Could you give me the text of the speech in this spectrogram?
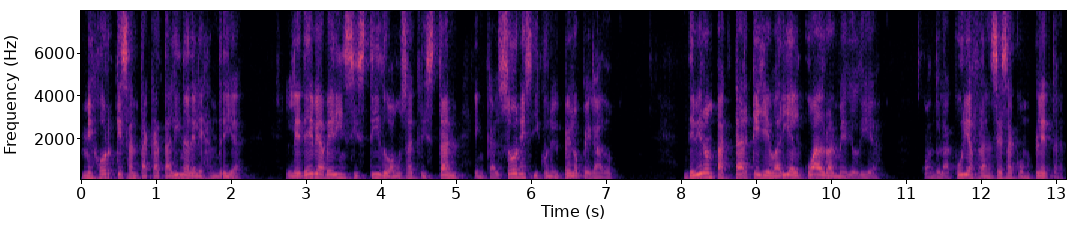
mejor que Santa Catalina de Alejandría. Le debe haber insistido a un sacristán en calzones y con el pelo pegado. Debieron pactar que llevaría el cuadro al mediodía, cuando la curia francesa completa,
